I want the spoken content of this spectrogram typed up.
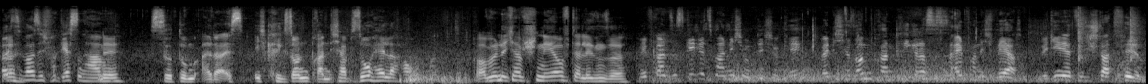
weißt du, was ich vergessen habe? Nee. Ist so dumm, Alter. Ist- Ich krieg Sonnenbrand. Ich habe so helle Haut, Mann. Robin, ich habe Schnee auf der Linse. Nee, Franz, es geht jetzt mal nicht um dich, okay? Wenn ich hier Sonnenbrand kriege, das ist es einfach nicht wert. Wir gehen jetzt in die Stadt filmen.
